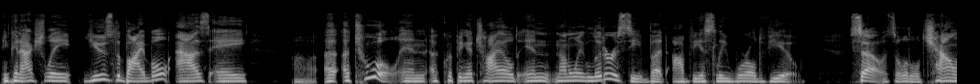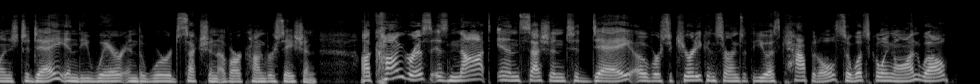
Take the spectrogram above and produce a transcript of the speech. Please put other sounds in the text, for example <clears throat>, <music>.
you can actually use the Bible as a uh, a, a tool in equipping a child in not only literacy but obviously worldview. So it's a little challenge today in the where in the word section of our conversation. Uh, Congress is not in session today over security concerns at the U.S. Capitol. So what's going on? Well,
